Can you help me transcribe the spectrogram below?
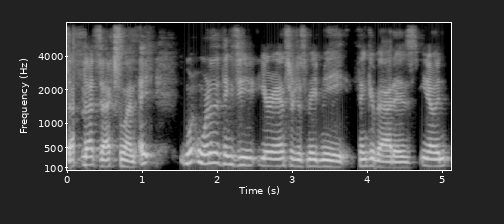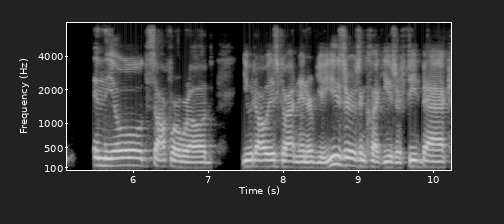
That, that's excellent. One of the things you, your answer just made me think about is you know in, in the old software world you would always go out and interview users and collect user feedback.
